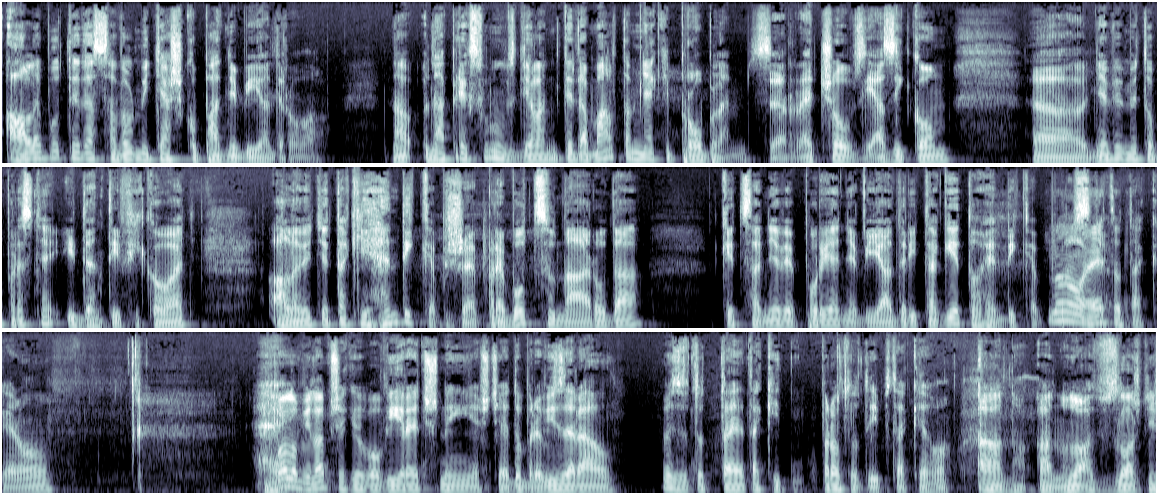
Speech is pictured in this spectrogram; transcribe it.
alebo teda sa veľmi ťažko padne vyjadroval. Na, napriek svojmu vzdelaní, teda mal tam nejaký problém s rečou, s jazykom, nevieme to presne identifikovať, ale viete, taký handicap, že pre vodcu národa, keď sa nevie poriadne vyjadriť, tak je to handicap. No, proste. je to také, no. Hej. Bolo by lepšie, keby bol výrečný, ešte aj dobre vyzeral. To, to je taký prototyp takého Áno, áno, no a zvlášť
